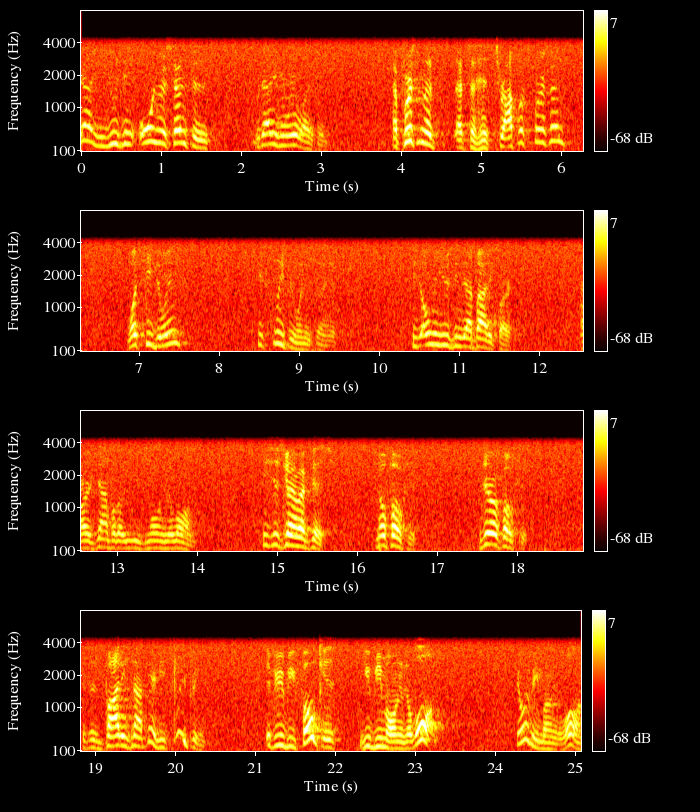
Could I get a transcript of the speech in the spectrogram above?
Yeah, you're using all your senses without even realizing. A person that's, that's a hysteropolis person, what's he doing? He's sleeping when he's doing it. He's only using that body part. Our example that we use mowing the lawn. He's just going like this. No focus. Zero focus. Because his body's not there. He's sleeping. If you'd be focused, you'd be mowing the lawn. You wouldn't be mowing the lawn.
